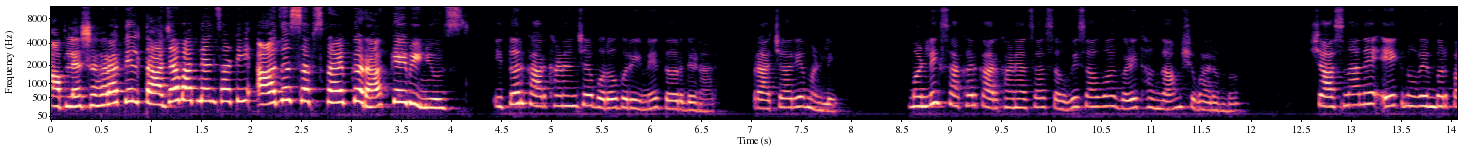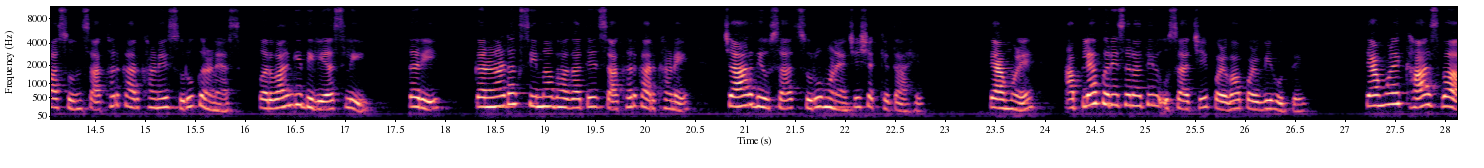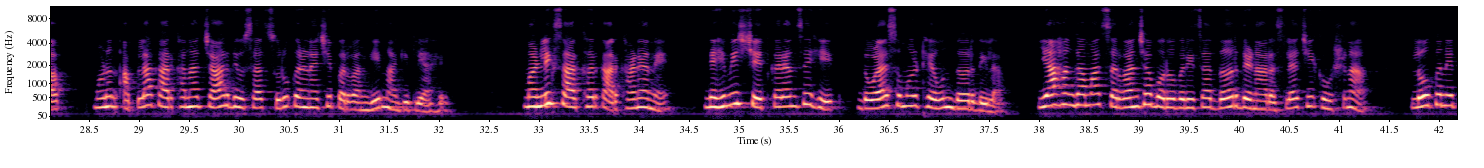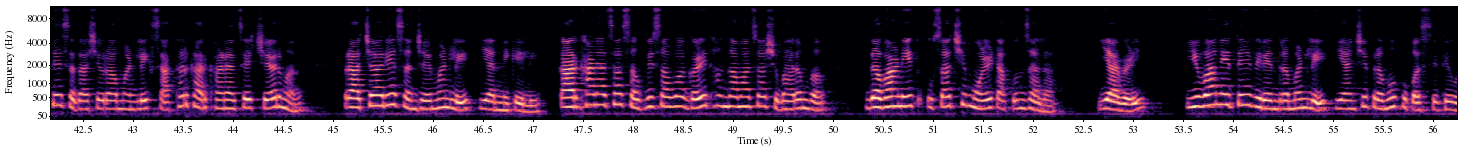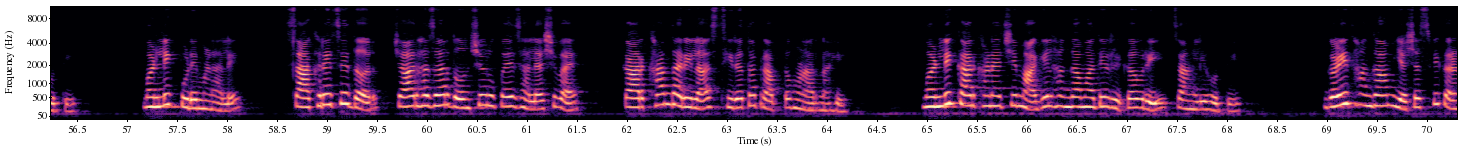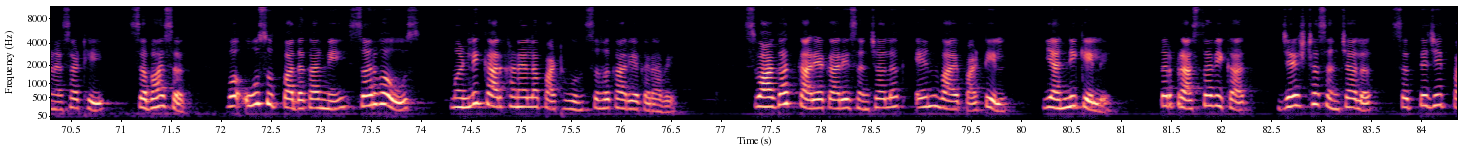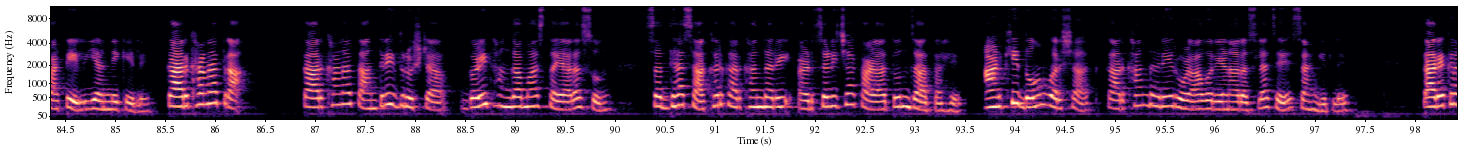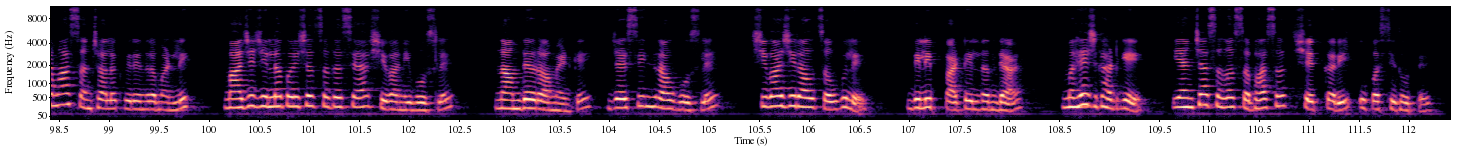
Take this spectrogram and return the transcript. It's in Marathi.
आपल्या शहरातील ताज्या बातम्यांसाठी आजच सबस्क्राईब करा के बी न्यूज इतर कारखान्यांच्या बरोबरीने दर देणार प्राचार्य मंडलिक. मंडलिक साखर कारखान्याचा सव्वीसावा गळीत हंगाम शुभारंभ. शासनाने एक नोव्हेंबरपासून साखर कारखाने सुरू करण्यास परवानगी दिली असली तरी कर्नाटक सीमा भागातील साखर कारखाने चार दिवसात सुरू होण्याची शक्यता आहे. त्यामुळे आपल्या परिसरातील उसाची पळवापळवी होते. त्यामुळे खास बाब म्हणून आपला कारखाना चार दिवसात सुरू करण्याची परवानगी मागितली आहे. मंडलिक साखर कारखान्याने नेहमीच शेतकऱ्यांचे हित डोळ्यासमोर ठेवून दर दिला. या हंगामात सर्वांच्या बरोबरीचा दर देणार असल्याची घोषणा लोकनेते सदाशिवराव मंडलिक साखर कारखान्याचे चेअरमन प्राचार्य संजय मंडलिक यांनी केली. कारखान्याचा सव्वीसावा गळीत हंगामाचा शुभारंभ गव्हाणीत उसाची मोळी टाकून झाला. यावेळी युवा नेते वीरेंद्र मंडलिक यांची प्रमुख उपस्थिती होती. मंडलिक पुढे म्हणाले साखरेचे दर चार हजार दोनशे रुपये झाल्याशिवाय कारखानदारीला स्थिरता प्राप्त होणार नाही. मंडलिक कारखान्याची मागील हंगामातील रिकव्हरी चांगली होती. गळीत हंगाम यशस्वी करण्यासाठी सभासद व ऊस उत्पादकांनी सर्व ऊस मंडलिक कारखान्याला पाठवून सहकार्य करावे. स्वागत कार्यकारी संचालक एन वाय पाटील यांनी केले. तर प्रास्ताविकात ज्येष्ठ संचालक सत्यजित पाटील यांनी केले. कारखाना त्रा कारखाना तांत्रिकदृष्ट्या गळीत हंगामास तयार असून सध्या साखर कारखानदारी अडचणीच्या काळातून जात आहे. आणखी दोन वर्षात कारखानदारी रुळावर येणार असल्याचे सांगितले. कार्यक्रमात संचालक वीरेंद्र मंडलिक माजी जिल्हा परिषद सदस्या शिवानी भोसले नामदेवराव मेंडके जयसिंगराव भोसले शिवाजीराव चौगुले दिलीप पाटील नंद्याळ महेश घाटगे यांच्यासह सभासद शेतकरी उपस्थित होते.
